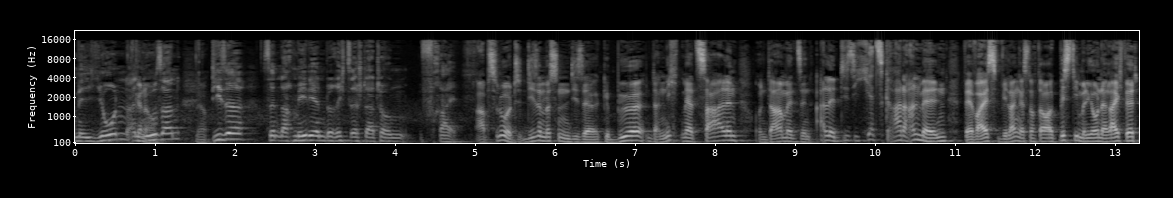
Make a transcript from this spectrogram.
Millionen an genau. Usern. Ja. Diese sind nach Medienberichterstattung frei. Absolut. Diese müssen diese Gebühr dann nicht mehr zahlen und damit sind alle, die sich jetzt gerade anmelden, wer weiß, wie lange es noch dauert, bis die Million erreicht wird,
